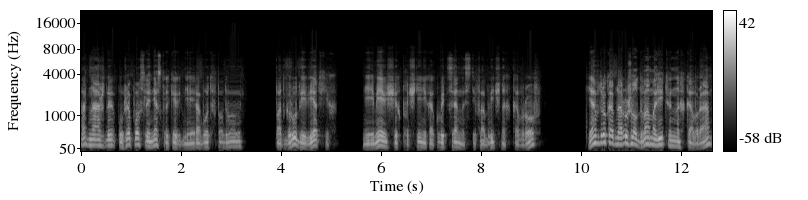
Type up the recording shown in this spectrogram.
Однажды, уже после нескольких дней работы в подвале, под грудой ветхих, не имеющих почти никакой ценности фабричных ковров, я вдруг обнаружил два молитвенных ковра,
